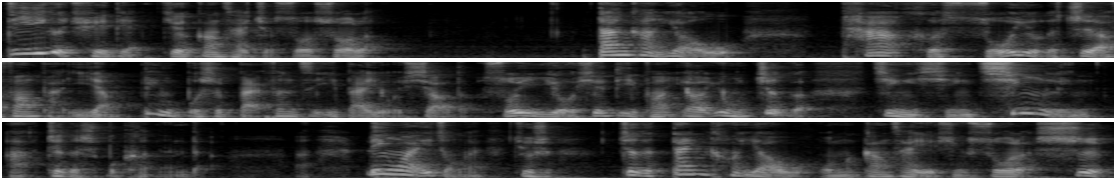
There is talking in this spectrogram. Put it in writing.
第一个缺点就刚才就所说了，单抗药物它和所有的治疗方法一样，并不是百分之一百有效的，所以有些地方要用这个进行清零啊，这个是不可能的啊。另外一种呢，就是这个单抗药物，我们刚才已经说了，是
